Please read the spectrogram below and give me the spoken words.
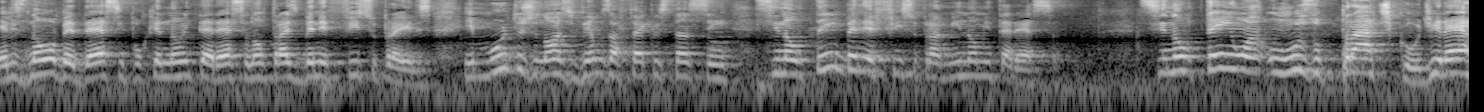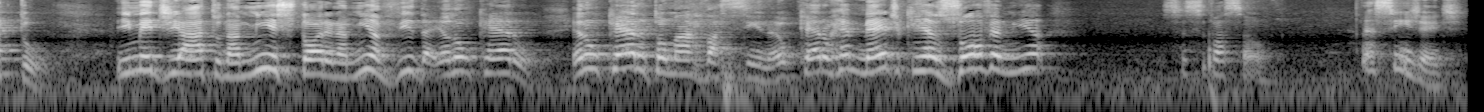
Eles não obedecem porque não interessa, não traz benefício para eles. E muitos de nós vivemos a fé cristã assim: se não tem benefício para mim, não me interessa. Se não tem um, um uso prático, direto, imediato na minha história, na minha vida, eu não quero. Eu não quero tomar vacina, eu quero remédio que resolve a minha situação. Não é assim, gente.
